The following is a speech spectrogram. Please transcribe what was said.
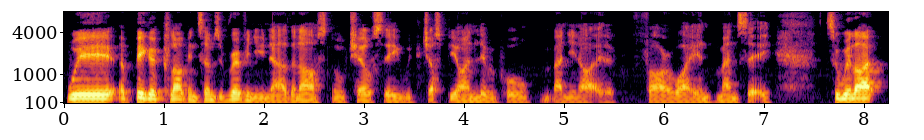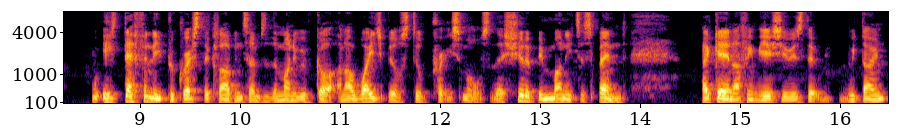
we're a bigger club in terms of revenue now than Arsenal, Chelsea. We're just behind Liverpool, Man United far away, and Man City. So we're like, he's definitely progressed the club in terms of the money we've got, and our wage bill's still pretty small. So there should have been money to spend. Again, I think the issue is that we don't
